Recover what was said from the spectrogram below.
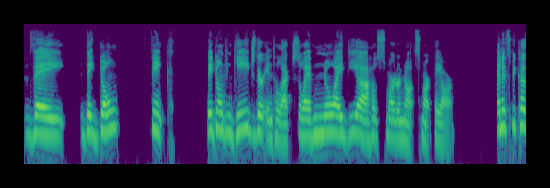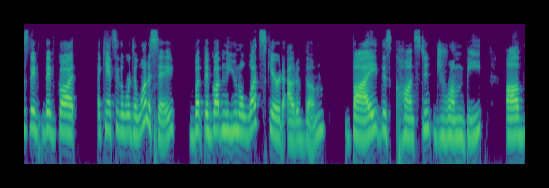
they they don't think they don't engage their intellect. So i have no idea how smart or not smart they are. And it's because they've they've got i can't say the words i want to say but they've gotten the you know what scared out of them by this constant drumbeat of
